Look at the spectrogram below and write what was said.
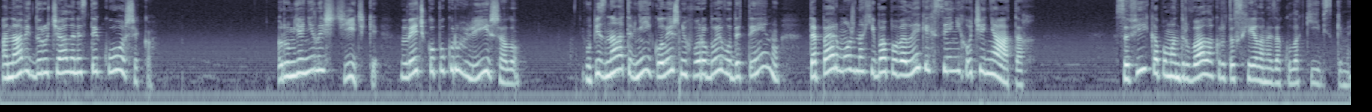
а навіть доручали нести кошика. Рум'яніли щічки, личко покруглішало. Упізнати в ній колишню хворобливу дитину тепер можна хіба по великих синіх оченятах. Софійка помандрувала крутосхилами за Кулаківськими.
